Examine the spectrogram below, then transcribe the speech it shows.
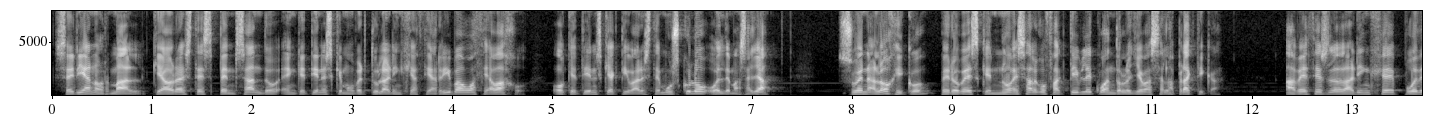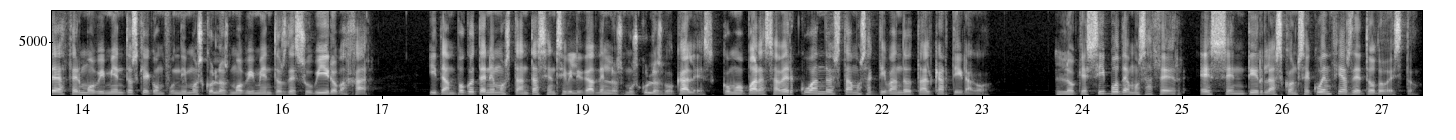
Sería normal que ahora estés pensando en que tienes que mover tu laringe hacia arriba o hacia abajo, o que tienes que activar este músculo o el de más allá. Suena lógico, pero ves que no es algo factible cuando lo llevas a la práctica. A veces la laringe puede hacer movimientos que confundimos con los movimientos de subir o bajar y tampoco tenemos tanta sensibilidad en los músculos vocales como para saber cuándo estamos activando tal cartílago. Lo que sí podemos hacer es sentir las consecuencias de todo esto.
